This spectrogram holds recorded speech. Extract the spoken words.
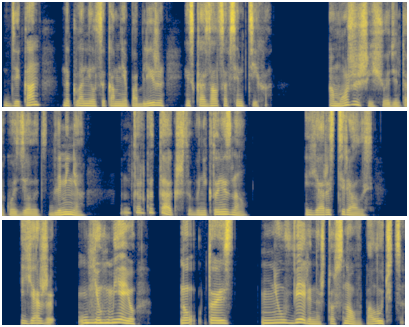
Декан наклонился ко мне поближе и сказал совсем тихо: "А можешь еще один такой сделать для меня? Только так, чтобы никто не знал". я растерялась. Я же не умею, ну, то есть не уверена, что снова получится.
